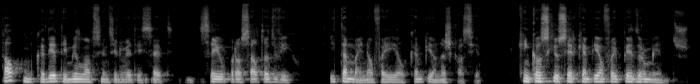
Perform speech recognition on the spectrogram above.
tal como cadete em 1997, saiu para o Celta de Vigo. E também não foi ele campeão na Escócia. Quem conseguiu ser campeão foi Pedro Mendes,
